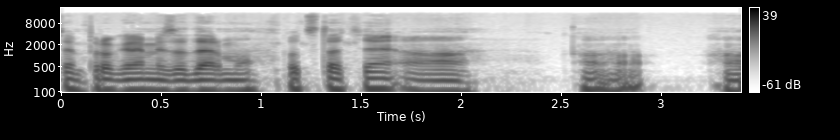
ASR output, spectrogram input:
ten program je zadarmo v podstate a, a, a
